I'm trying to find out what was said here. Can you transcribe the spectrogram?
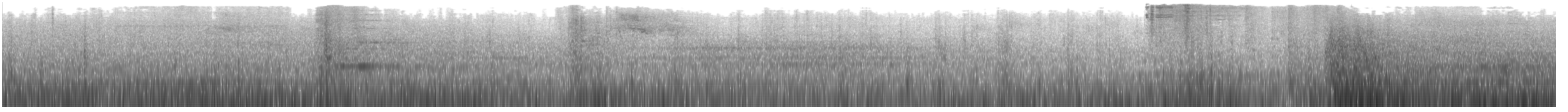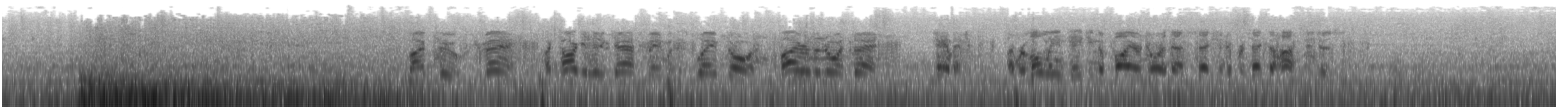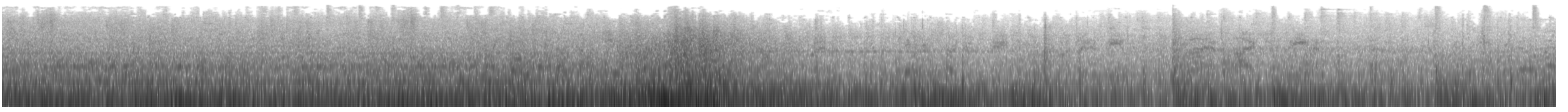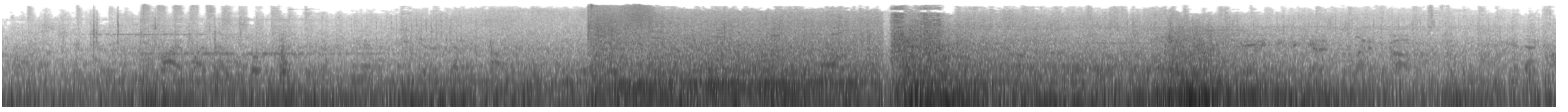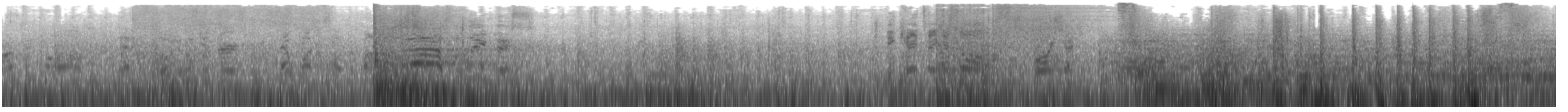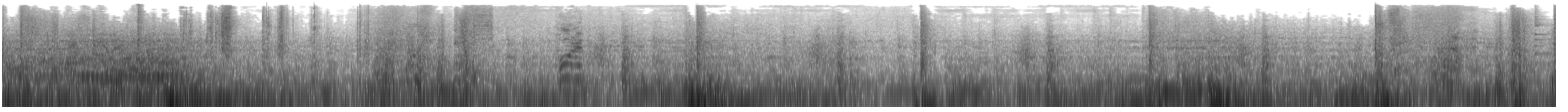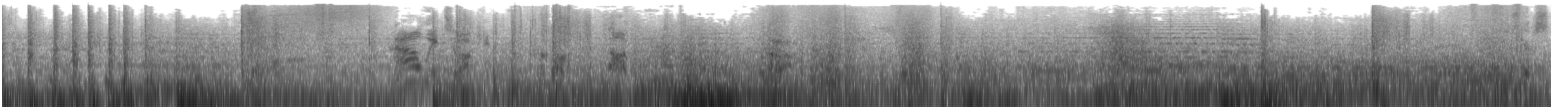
Five two, command. Our target hit a gas main with his flamethrower. Fire in the north end. Damn it. I'm remotely engaging the fire door in that section to protect the hostages.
